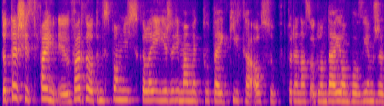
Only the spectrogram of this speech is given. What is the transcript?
To też jest fajne, warto o tym wspomnieć z kolei, jeżeli mamy tutaj kilka osób, które nas oglądają, bo wiem, że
